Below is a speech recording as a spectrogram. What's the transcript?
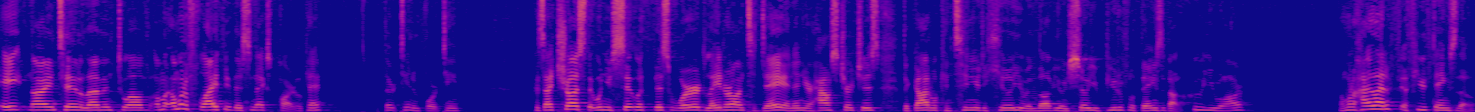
8, 9, 10, 11, 12. I'm, I'm going to fly through this next part, okay? 13 and 14. Because I trust that when you sit with this word later on today and in your house churches, that God will continue to heal you and love you and show you beautiful things about who you are. I want to highlight a, f- a few things, though.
